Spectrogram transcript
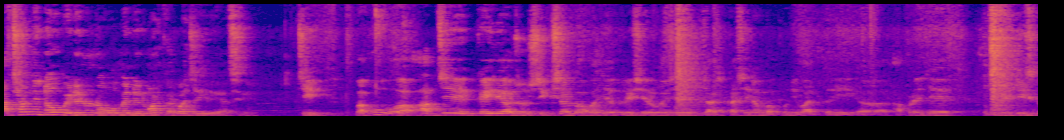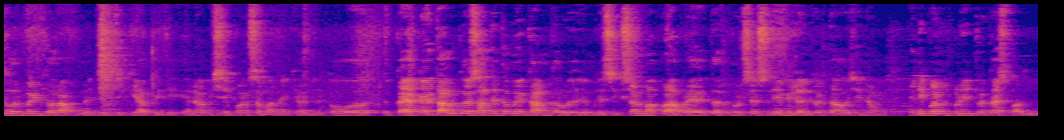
પાછળની નવ પેઢીનું નવું અમે નિર્માણ કરવા જઈ રહ્યા છીએ. જી. બાપુ, આપ જે કહી રહ્યા છો શિક્ષણ બાબતે અગ્રેસર હોય છે કાશીરામ બાપુની વાત કરી આપણે જે બ્રિટિશ ગવર્મેન્ટ દ્વારા આપણને જે જગ્યા આપી હતી, એના વિશે પણ સમાનને ખ્યાલ છે. તો કયા કયા તાલુકા સાથે તમે કામ કરો છો? જેમ કે શિક્ષણમાં પણ આપણે દર વર્ષે સ્નેહ મિલન કરતા હોય છે, એના પણ થોડી પ્રકાશ પાડજો.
